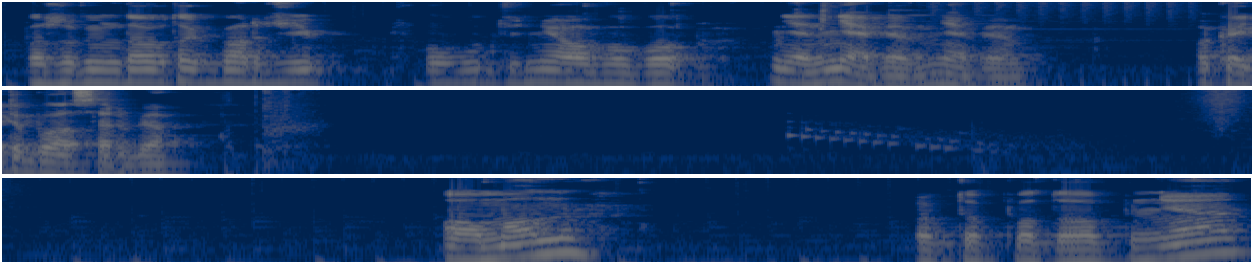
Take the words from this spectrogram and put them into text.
Chyba żebym dał tak bardziej południowo, bo... Nie, nie wiem, nie wiem. Okej, to była Serbia. Oman. Prawdopodobnie.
